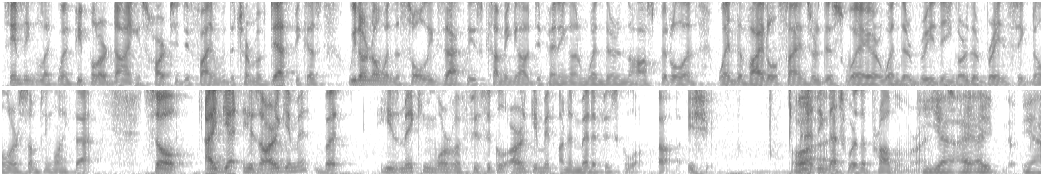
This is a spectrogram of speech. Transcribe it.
Same thing like when people are dying. It's hard to define with the term of death because we don't know when the soul exactly is coming out, depending on when they're in the hospital and when the vital signs are this way, or when they're breathing, or their brain signal, or something like that. So I get his argument, but he's making more of a physical argument on a metaphysical uh, issue. Well, and I think that's where the problem arises. yeah I, I yeah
